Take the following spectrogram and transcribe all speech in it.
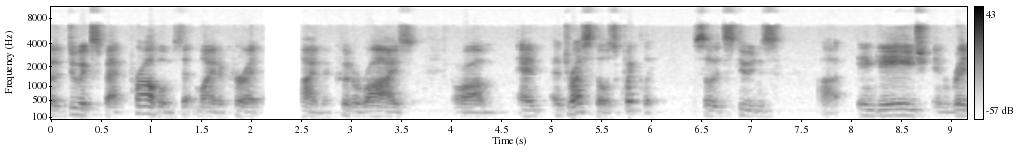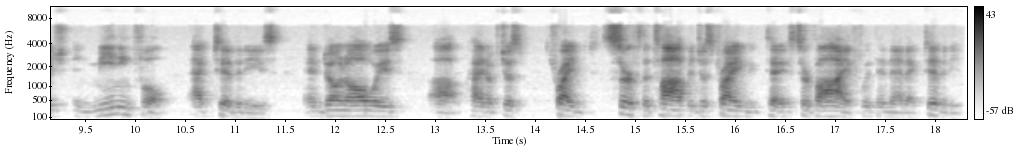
but do expect problems that might occur at time that could arise um, and address those quickly so that students uh, engage in rich and meaningful activities and don't always uh, kind of just try and surf the top and just trying to survive within that activity.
